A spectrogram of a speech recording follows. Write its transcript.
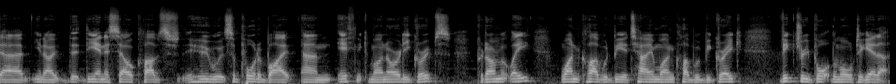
uh, you know, the, the NSL clubs who were supported by um, ethnic minority groups predominantly. One club would be Italian, one club would be Greek. Victory brought them all together.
